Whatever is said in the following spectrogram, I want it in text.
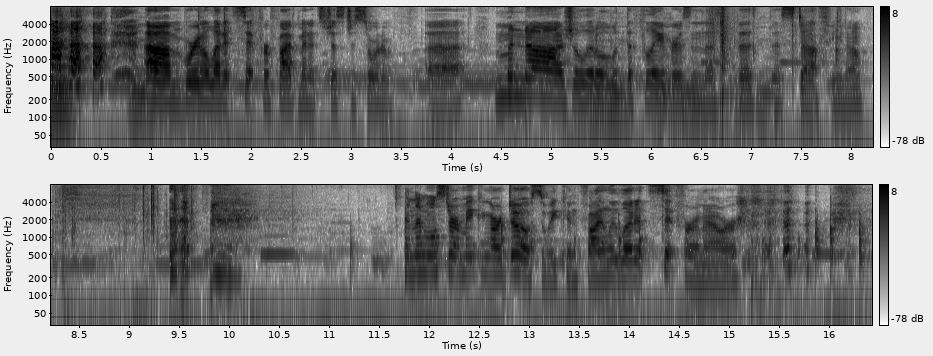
um, we're gonna let it sit for five minutes just to sort of uh, menage a little with the flavors and the, the, the stuff, you know. and then we'll start making our dough so we can finally let it sit for an hour.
